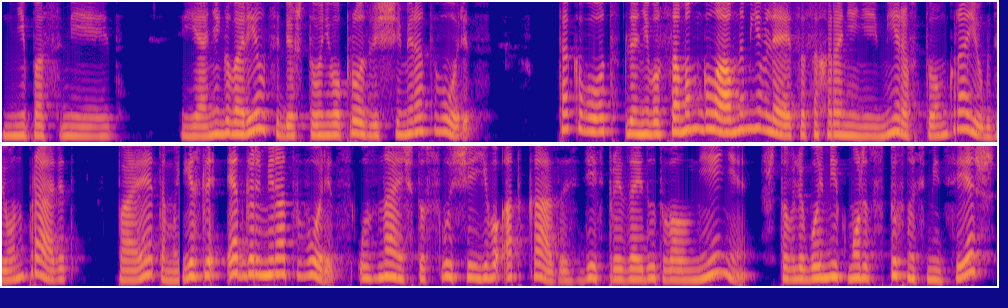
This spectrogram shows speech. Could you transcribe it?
«Не посмеет. Я не говорил тебе, что у него прозвище «Миротворец». Так вот, для него самым главным является сохранение мира в том краю, где он правит. Поэтому, если Эдгар Миротворец узнает, что в случае его отказа здесь произойдут волнения, что в любой миг может вспыхнуть мятеж,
